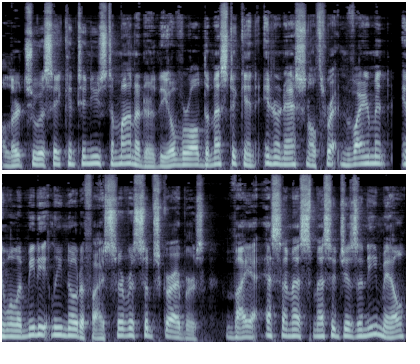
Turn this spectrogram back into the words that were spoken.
Alerts USA continues to monitor the overall domestic and international threat environment and will immediately notify service subscribers via SMS messages and email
